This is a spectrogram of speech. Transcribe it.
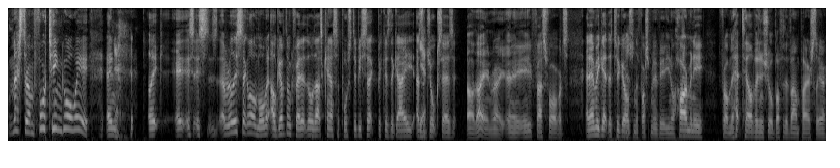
"Mister, I'm 14. Go away." And like, it's, it's a really sick little moment. I'll give them credit though. That's kind of supposed to be sick because the guy, as Yeah. a joke, says, "Oh, that ain't right," and he he fast forwards, and then we get the two girls from the first movie. You know, Harmony from the hit television show Buffy the Vampire Slayer,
